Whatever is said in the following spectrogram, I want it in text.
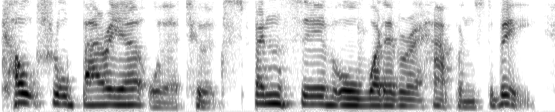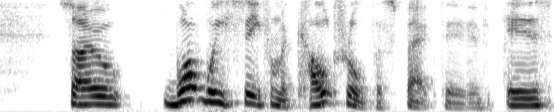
cultural barrier or they're too expensive or whatever it happens to be. So, what we see from a cultural perspective is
